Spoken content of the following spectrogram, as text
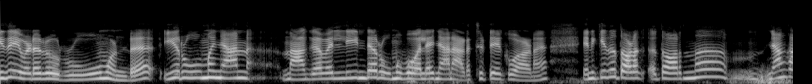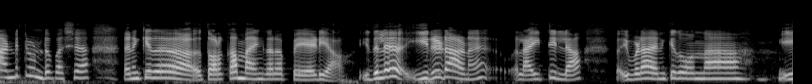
ഇത് ഇവിടെ ഒരു റൂമുണ്ട് ഈ റൂം ഞാൻ നാഗവല്ലീന്റെ റൂം പോലെ ഞാൻ അടച്ചിട്ടേക്കുവാണ്. എനിക്കിത് തുറ തുറന്ന് ഞാൻ കണ്ടിട്ടുണ്ട് പക്ഷെ എനിക്കിത് തുറക്കാൻ ഭയങ്കര പേടിയാണ് ഇതിൽ ഇരുടാണ് ലൈറ്റില്ല ഇവിടെ എനിക്ക് തോന്നുന്ന ഈ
